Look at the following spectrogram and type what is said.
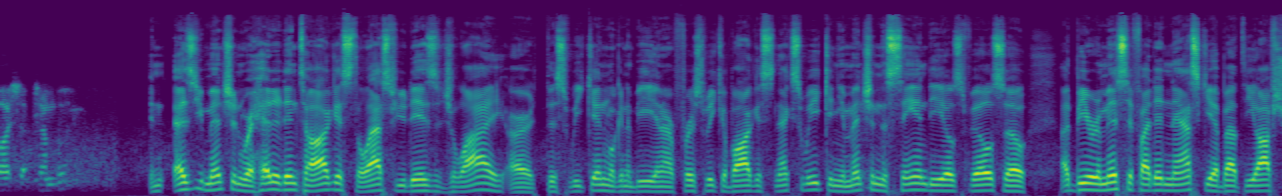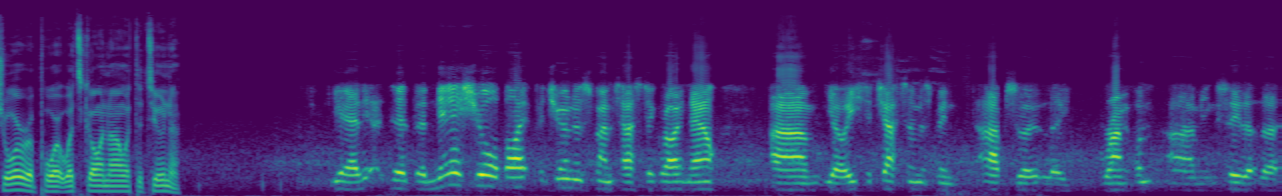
by September. And as you mentioned, we're headed into August. The last few days of July are this weekend. We're going to be in our first week of August next week. And you mentioned the sand eels, Phil. So I'd be remiss if I didn't ask you about the offshore report. What's going on with the tuna? Yeah, the, the, the near shore bite for tuna is fantastic right now. Um, you know, Easter Chatham has been absolutely rampant. Um, you can see that the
